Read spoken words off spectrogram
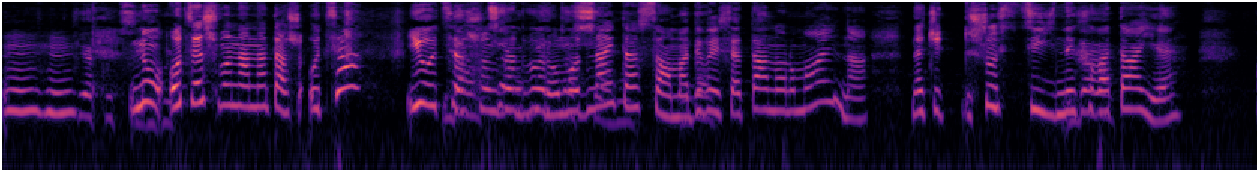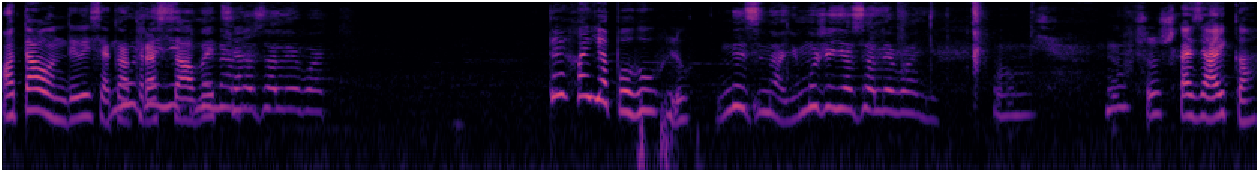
Угу. як у цій Ну, оце ж вона, Наташ, оця і оця, Да, що за двором, одна й та сама. Да. Дивися, та нормальна, значить, щось цій не Да. хватає. А та он, дивись, яка Може, їх не красавиця. треба заливати. Та хай я погуглю. Не знаю, може я заливаю. Ой. Ну, що ж, хазяйка.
